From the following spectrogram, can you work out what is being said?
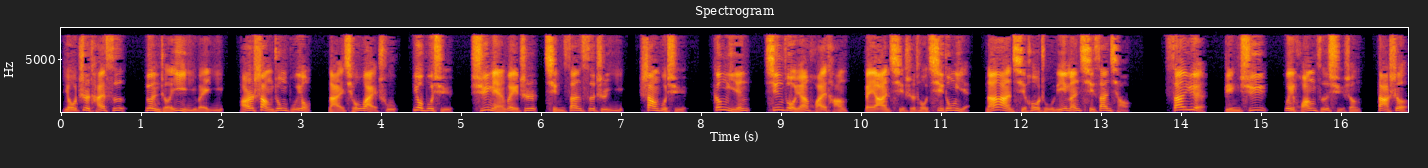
有制台司，论者亦以为宜，而上中不用，乃求外出，又不许。许免谓之，请三司之宜，上不许。庚寅。新作元怀堂，北岸起石头砌东野，南岸起后主离门砌三桥。三月丙戌，为皇子许生，大赦。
